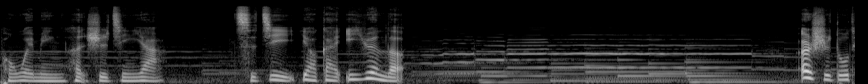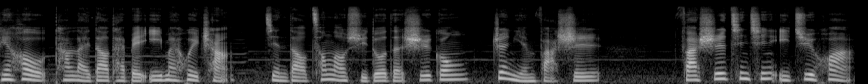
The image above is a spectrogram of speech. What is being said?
彭伟明很是惊讶，慈济要盖医院了。二十多天后，他来到台北义卖会场，见到苍老许多的师公证严法师。法师轻轻一句话：“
